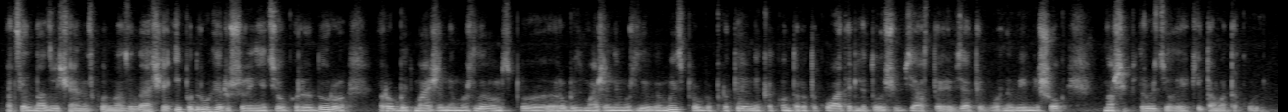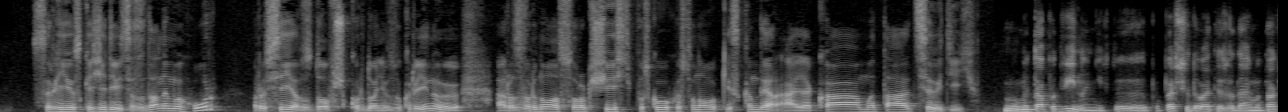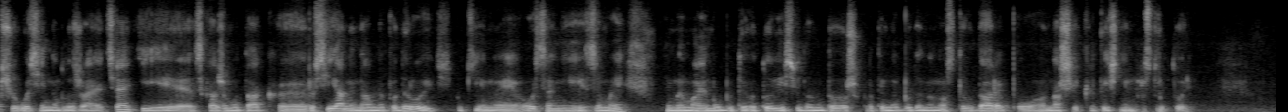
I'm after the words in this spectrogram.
А це надзвичайно складна задача. І по-друге, розширення цього коридору робить майже неможливим робить майже неможливими спроби противника контратакувати для того, щоб взяти взяти вогневий мішок наші підрозділи, які там атакують. Сергію, скажіть, дивіться, за даними ГУР, Росія вздовж кордонів з Україною розвернула 46 пускових установок Іскандер. А яка мета цих дій? Ну, мета подвійна. Ніхто, по-перше, давайте згадаємо так, що осінь наближається, і скажімо так, е, росіяни нам не подарують спокійної осені і зими. І ми маємо бути готові і свідомі того, що противник буде наносити удари по нашій критичній інфраструктурі.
